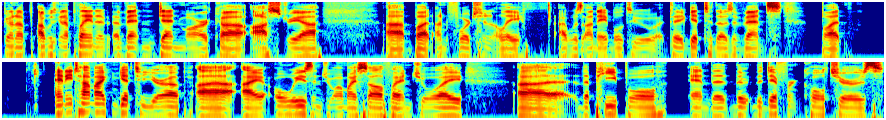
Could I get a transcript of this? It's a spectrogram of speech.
gonna I was gonna play an event in Denmark, uh, Austria, uh, but unfortunately, I was unable to to get to those events. But anytime I can get to Europe, uh, I always enjoy myself. I enjoy uh, the people and the, the, the different cultures.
